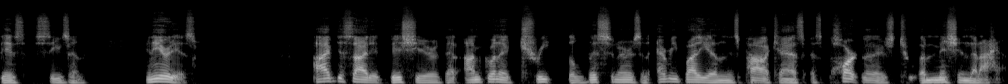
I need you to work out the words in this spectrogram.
this season. And here it is. I've decided this year that I'm going to treat the listeners and everybody on this podcast as partners to a mission that I have.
